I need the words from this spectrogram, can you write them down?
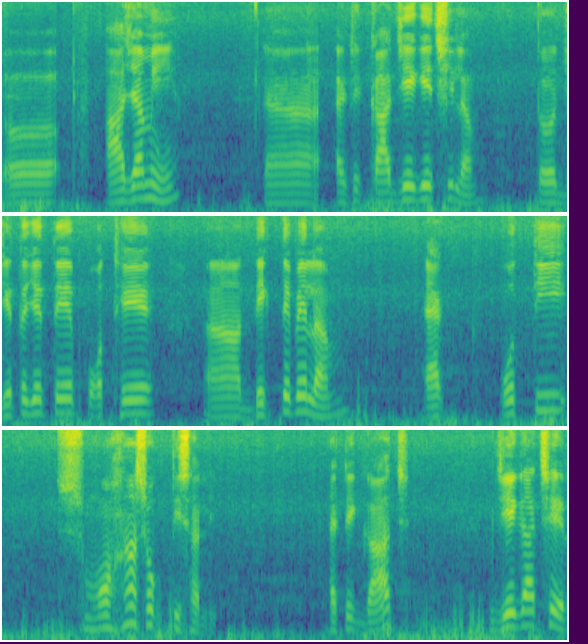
তো আজ আমি একটি কাজে গেছিলাম। তো যেতে যেতে পথে দেখতে পেলাম এক অতি মহাশক্তিশালী একটি গাছ। যে গাছের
